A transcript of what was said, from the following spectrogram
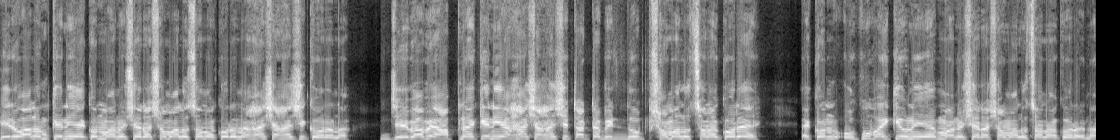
হিরো আলমকে নিয়ে এখন মানুষেরা সমালোচনা করে না, হাসাহাসি করে না। যেভাবে আপনাকে নিয়ে হাসাহাসি, টাট্টা বিদ্যুৎ সমালোচনা করে, এখন অপু ভাইকেও নিয়ে মানুষেরা সমালোচনা করে না।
